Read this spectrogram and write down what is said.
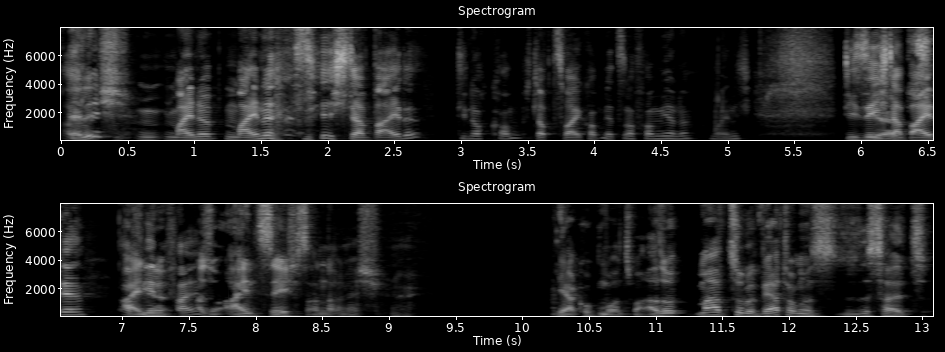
Also, Ehrlich? meine meine sehe ich da beide, die noch kommen. Ich glaube, 2 kommen jetzt noch von mir, ne, meine ich. Die sehe ich Ja, da das beide auf jeden eine Fall. also, eins sehe ich, das andere nicht. Ja, gucken wir uns mal. Also, mal zur Bewertung. Es es ist halt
